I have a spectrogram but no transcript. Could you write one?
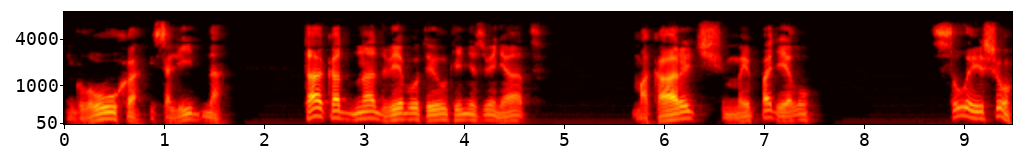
Глухо и солидно. Так одна-две бутылки не звенят. Макарыч, мы по делу. Слышу,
